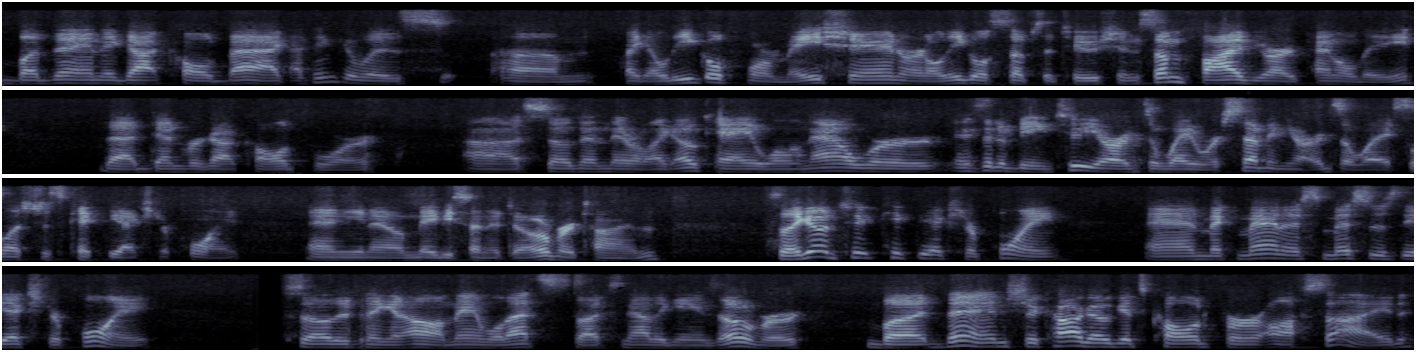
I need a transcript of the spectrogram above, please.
but then it got called back. I think it was um, like a legal formation or an illegal substitution, some five yard penalty that Denver got called for. Uh, so then they were like, okay, well now we're instead of being two yards away, we're seven yards away. So let's just kick the extra point and you know maybe send it to overtime. So they go to kick the extra point, and McManus misses the extra point. So they're thinking, oh man, well that sucks. Now the game's over. But then Chicago gets called for offside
